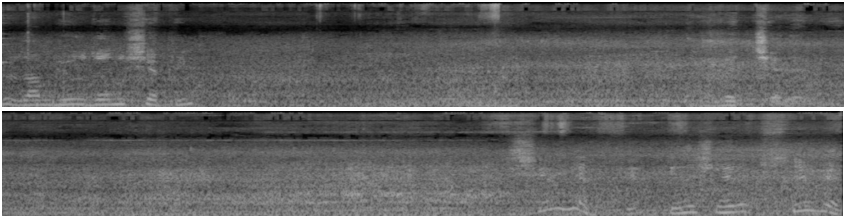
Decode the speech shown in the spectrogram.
Şuradan dönüş yapayım. Evet Çelebi. Şeye geldik ya. Yine şehre pusuya geldik.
